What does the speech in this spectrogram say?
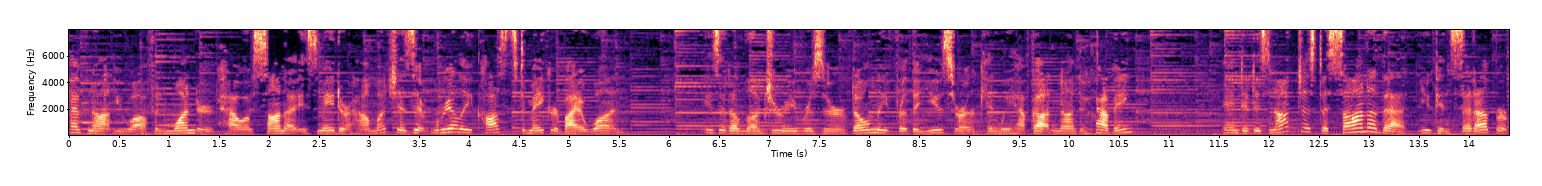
have not you often wondered how a sauna is made or how much is it really costs to make or buy one? Is it a luxury reserved only for the user or can we have gotten onto having? And it is not just a sauna that you can set up or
